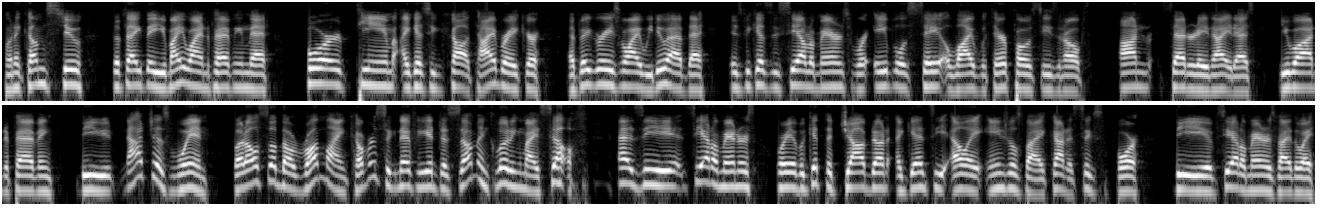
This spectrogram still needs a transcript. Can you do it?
when it comes to the fact that you might wind up having that four team, I guess you could call it tiebreaker, a big reason why we do have that is because the Seattle Mariners were able to stay alive with their postseason hopes on Saturday night as you wound up having the not just win, but also the run line cover significant to some, including myself, as the Seattle Mariners were able to get the job done against the LA Angels by a count of 6 to 4. The Seattle Mariners, by the way,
